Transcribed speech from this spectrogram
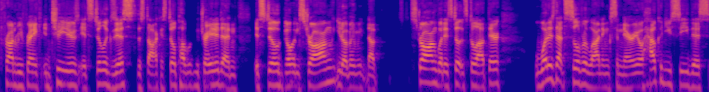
Pfandbriefbank in two years, it still exists. The stock is still publicly traded and it's still going strong. You know, maybe not strong, but it's still it's still out there. What is that silver lining scenario? How could you see this,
